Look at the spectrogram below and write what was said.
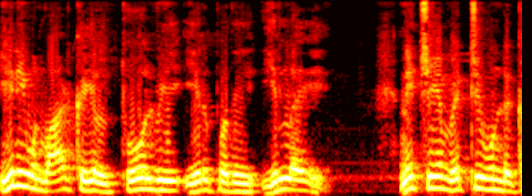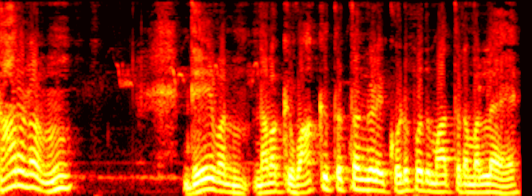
இனி உன் வாழ்க்கையில் தோல்வி இருப்பது இல்லை. நிச்சயம் வெற்றி உண்டு. காரணம் தேவன் நமக்கு வாக்கு தத்தங்களை கொடுப்பது மாத்திரமல்ல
